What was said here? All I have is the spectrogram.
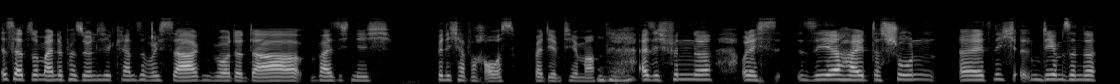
ist halt so meine persönliche Grenze, wo ich sagen würde, da weiß ich nicht, bin ich einfach raus bei dem Thema. Mhm. Also ich finde oder ich sehe halt das schon äh, jetzt nicht in dem Sinne,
